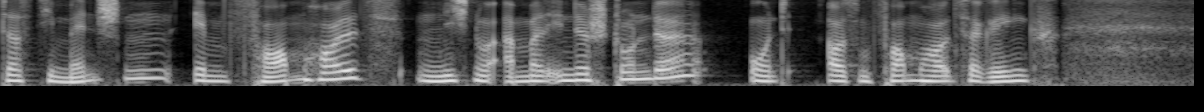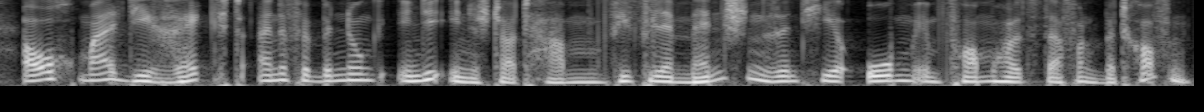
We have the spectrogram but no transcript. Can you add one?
dass die Menschen im Formholz nicht nur einmal in der Stunde und aus dem Formholzer Ring auch mal direkt eine Verbindung in die Innenstadt haben. Wie viele Menschen sind hier oben im Formholz davon betroffen?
